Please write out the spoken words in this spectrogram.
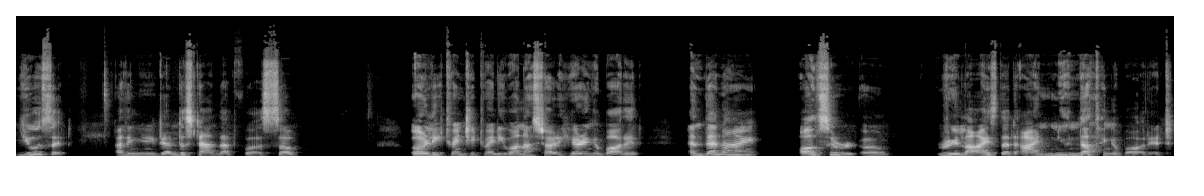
use it. I think you need to understand that first. So, early 2021, I started hearing about it. And then I also uh, realized that I knew nothing about it.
